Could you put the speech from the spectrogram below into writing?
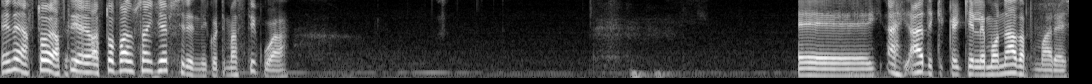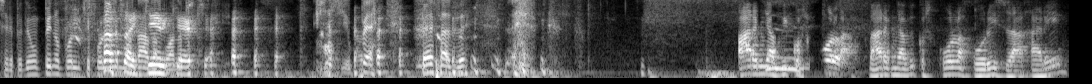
Ε, ναι, αυτό, αυτή, αυτό βάζω σαν γεύση ρε Νίκο, τη μαστίκουα. Ε, α, άντε και, και λεμονάδα που μου αρέσει ρε παιδί μου, πίνω πολύ και πολύ Σάτσα λεμονάδα. από άλλο. κέρκερ. Πέ- Πέθανε. Πάρε μια βίκο κόλλα. Πάρε μια βίκο κόλλα χωρίς ζάχαρη,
